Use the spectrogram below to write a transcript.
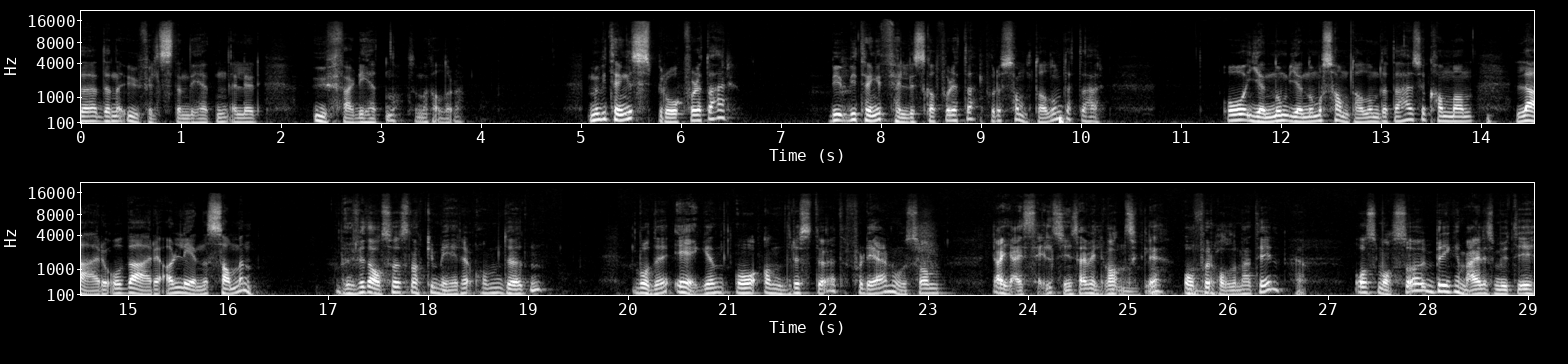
det, denne ufullstendigheten, eller uferdigheten, som jeg kaller det. Men vi trenger språk for dette her. Vi, vi trenger fellesskap for dette, for å samtale om dette her. Og gjennom, gjennom å samtale om dette her, så kan man lære å være alene sammen. Bør vi da også snakke mer om døden? Både egen og andres død. For det er noe som ja, jeg selv syns er veldig vanskelig å forholde meg til. Ja. Og som også bringer meg liksom ut i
